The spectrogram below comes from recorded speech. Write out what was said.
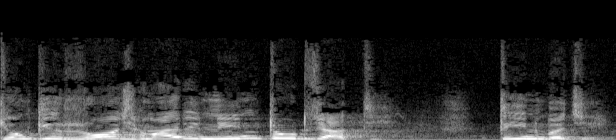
क्योंकि रोज हमारी नींद टूट जाती, तीन बजे।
